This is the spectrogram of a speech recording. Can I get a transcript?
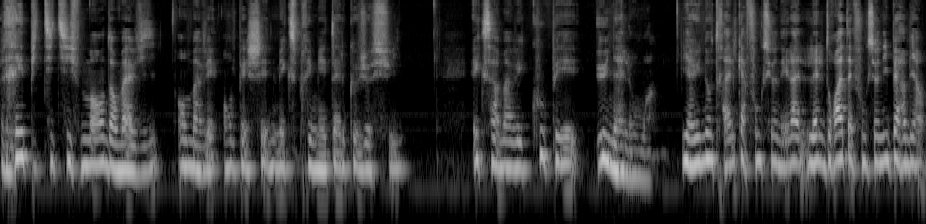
répétitivement dans ma vie, on m'avait empêché de m'exprimer telle que je suis et que ça m'avait coupé une aile au moins. Il y a une autre aile qui a fonctionné. L'aile droite, elle fonctionne hyper bien.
